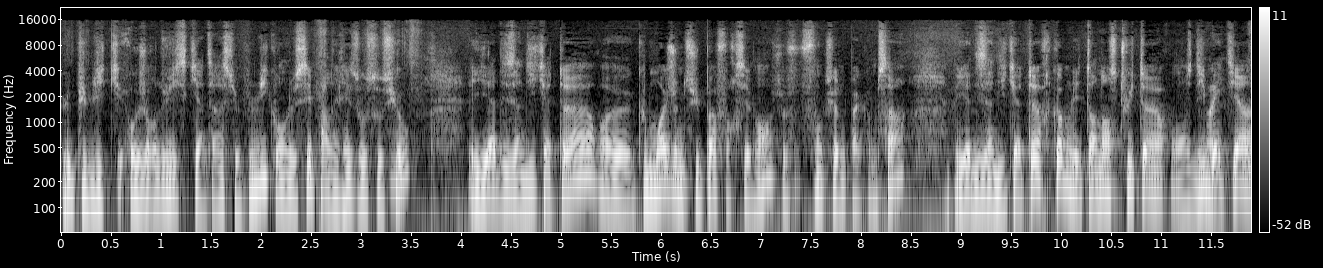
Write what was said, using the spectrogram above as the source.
le public. Aujourd'hui, ce qui intéresse le public, on le sait par les réseaux sociaux. Il y a des indicateurs euh, que moi je ne suis pas forcément, je ne fonctionne pas comme ça, mais il y a des indicateurs comme les tendances Twitter. où On se dit, Oui, bah tiens.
